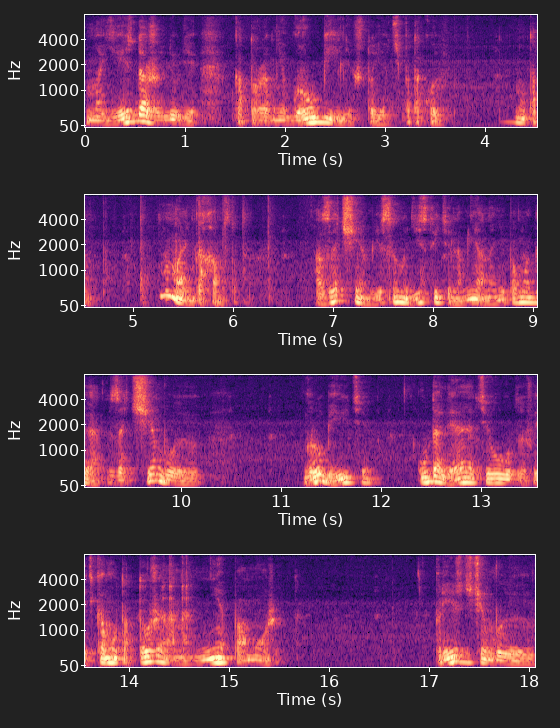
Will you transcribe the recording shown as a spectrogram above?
Но есть даже люди, которые мне грубили, что я типа такой, ну там, ну, маленькое хамство. А зачем, если ну действительно мне она не помогает? Зачем вы грубите, удаляете отзыв? Ведь кому-то тоже она не поможет. Прежде чем вы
